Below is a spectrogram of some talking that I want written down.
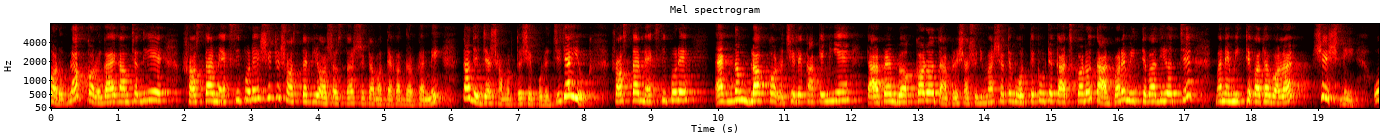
করো ব্লক করো, গায়ে গামছা দিয়ে সস্তার ম্যাক্সি পরে সেটা সস্তার কি অসস্তার সেটা আমার দেখার দরকার নেই, তাদের যা সামর্থ্য সে পড়েছে যাই হোক, সস্তার ম্যাক্সি পরে একদম ব্লক করো, ছেলে কাকে নিয়ে তারপরে ব্লক করো, তারপরে শাশুড়ি মার সাথে ভোর থেকে উঠে কাজ করো, তারপরে মিথ্যেবাদী হচ্ছে মানে মিথ্যে কথা বলার শেষ নেই। ও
